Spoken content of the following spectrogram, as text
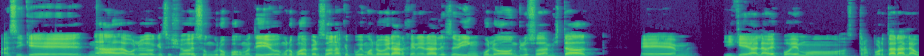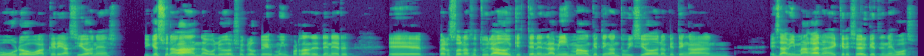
Así que, nada, boludo, qué sé yo. Es un grupo, como te digo, un grupo de personas que pudimos lograr generar ese vínculo, incluso de amistad. Em, y que a la vez podemos transportar a laburo o a creaciones. Y que es una banda, boludo. Yo creo que es muy importante tener eh, personas a tu lado y que estén en la misma, o que tengan tu visión, o que tengan esas mismas ganas de crecer que tenés vos.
